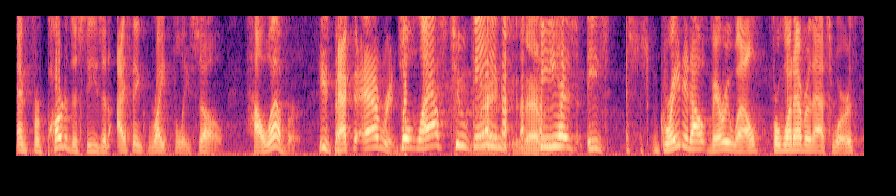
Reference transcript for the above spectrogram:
And for part of the season, I think rightfully so. However, he's back to average. The last two games, right, he has he's graded out very well for whatever that's worth.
